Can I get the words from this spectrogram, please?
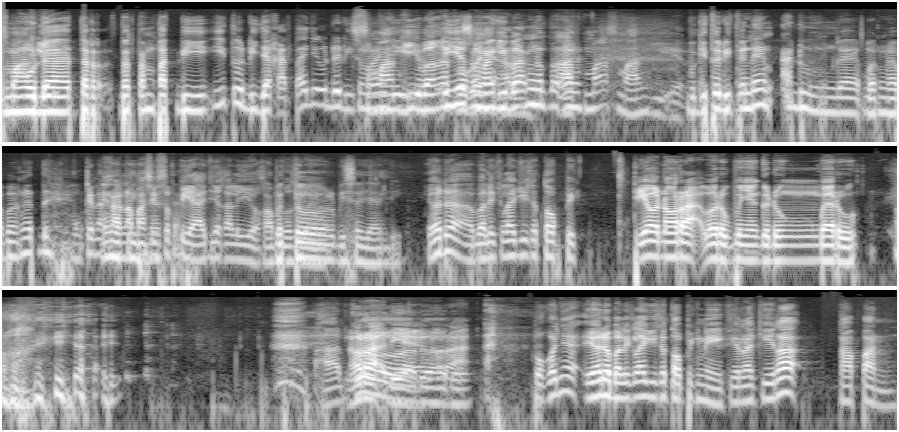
emang Semanggi. udah ter- tertempat di itu di Jakarta aja udah di semanggi Semanggi, banget. iya semanggi banget. Atma semanggi. ya. begitu dipindahin aduh nggak bangga banget deh Mungkin Enak karena masih sepi aja kali yo kampus betul lu. bisa jadi Ya udah balik lagi ke topik. Tio Nora baru punya gedung baru. Oh iya. iya. Aduh, Nora dia, aduh, Nora. aduh. Pokoknya ya udah balik lagi ke topik nih. Kira-kira kapan?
